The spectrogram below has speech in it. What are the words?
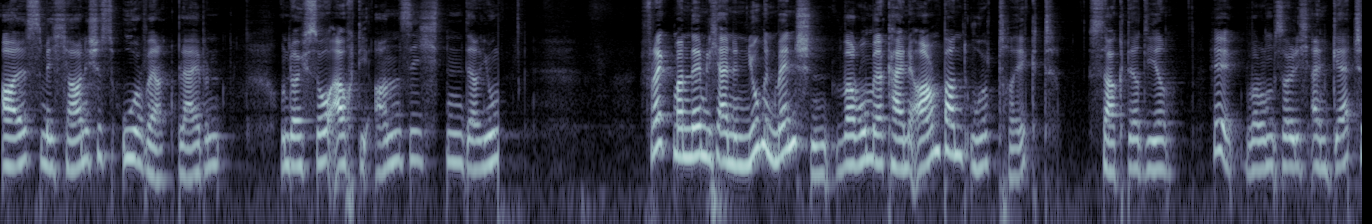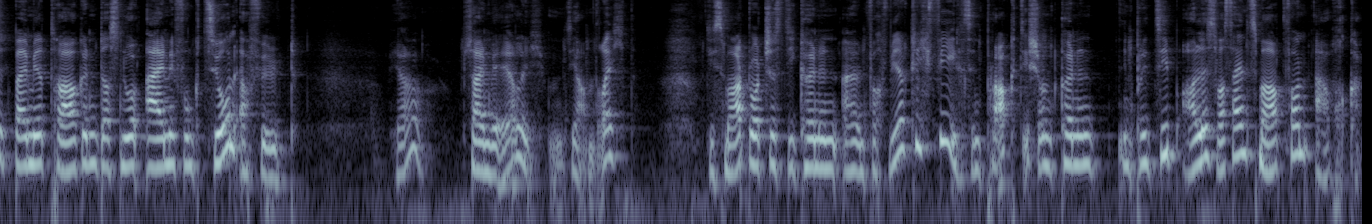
als mechanisches Uhrwerk bleiben und euch so auch die Ansichten der jungen Fragt man nämlich einen jungen Menschen, warum er keine Armbanduhr trägt, sagt er dir, hey, warum soll ich ein Gadget bei mir tragen, das nur eine Funktion erfüllt? Ja, seien wir ehrlich, Sie haben recht. Die Smartwatches, die können einfach wirklich viel, sind praktisch und können im Prinzip alles, was ein Smartphone auch kann.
